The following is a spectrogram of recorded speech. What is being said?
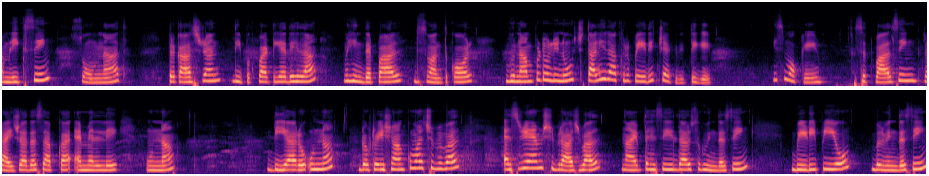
ਅਮਰੀਕ ਸਿੰਘ, ਸੋਮਨਾਥ, ਪ੍ਰਕਾਸ਼ ਚੰਦ, ਦੀਪਕ ਭਾਟੀਆ ਦੇਹਲਾ ਮਹਿੰਦਰਪਾਲ ਜਸਵੰਤ ਕੌਰ ਗੁਰਨਾਮ ਪਟੋਲੀ ਨੂੰ 44 ਲੱਖ ਰੁਪਏ ਦੇ ਚੈੱਕ ਦਿੱਤੇ ਗਏ ਇਸ ਮੌਕੇ ਸਤਪਾਲ ਸਿੰਘ ਰਾਇਜਾਦਾ ਸਾਬਕਾ ਐਮਐਲਏ ਉਨਾ ਡੀਆਰਓ ਉਨਾ ਡਾਕਟਰ ਇਸ਼ਾਂਕ ਕੁਮਾਰ ਛੱਬੇਵਾਲ ਐਸਡੀਐਮ ਸ਼ਿਵਰਾਜਵਾਲ, ਨਾਇਬ ਤਹਿਸੀਲਦਾਰ ਸੁਖਵਿੰਦਰ ਸਿੰਘ ਬੀਡੀਪੀਓ ਬਲਵਿੰਦਰ ਸਿੰਘ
